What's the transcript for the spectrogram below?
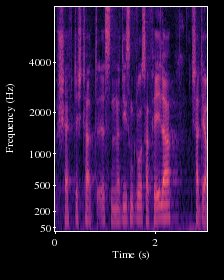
beschäftigt hat, ist ein riesengroßer Fehler. Ich hatte ja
